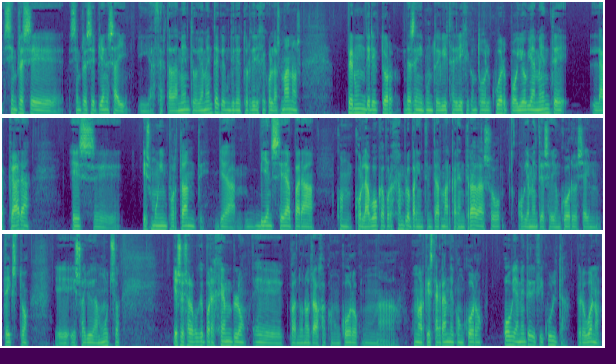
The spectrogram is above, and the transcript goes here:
siempre se, siempre se piensa, y, y, acertadamente obviamente, que un director dirige con las manos, pero un director, desde mi punto de vista, dirige con todo el cuerpo y obviamente la cara es, eh, es muy importante, ya bien sea para con, con, la boca, por ejemplo, para intentar marcar entradas o obviamente si hay un coro, si hay un texto, eh, eso ayuda mucho. Eso es algo que, por ejemplo, eh, cuando uno trabaja con un coro, con una, orquesta grande con coro, obviamente dificulta. Pero bueno,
